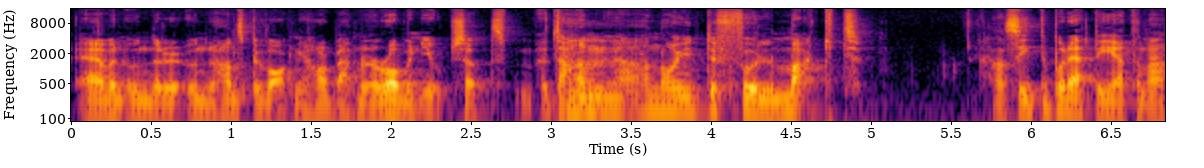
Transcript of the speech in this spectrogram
även under, under hans bevakning har Batman och Robin gjort, så att alltså, han, han har ju inte full makt. Han sitter på rättigheterna,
